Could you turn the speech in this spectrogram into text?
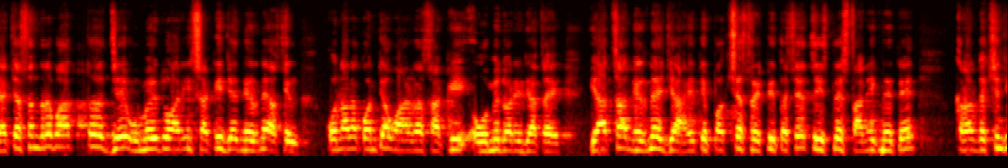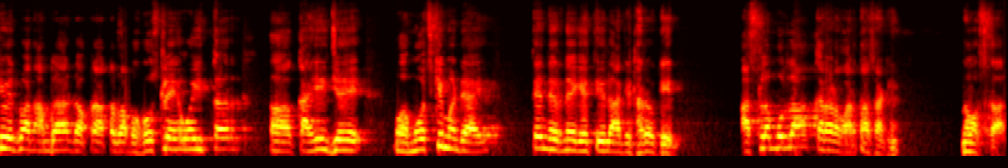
याच्या संदर्भात जे उमेदवारीसाठी जे निर्णय असेल कोणाला कोणत्या वार्डासाठी उमेदवारी द्यायचा आहे याचा निर्णय जे आहे ते पक्षश्रेष्ठी तसेच इथले स्थानिक नेते कराड दक्षिणचे विद्वान आमदार डॉक्टर अतुलबाबा भोसले व इतर काही जे मोजकी मंडळी आहेत ते निर्णय घेतील आणि ठरवतील. असलमुल्ला कराड वार्तासाठी. नमस्कार.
